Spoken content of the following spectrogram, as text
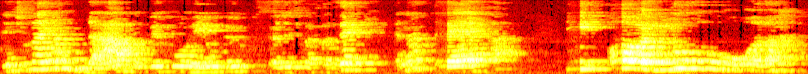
A gente vai andar para percorrer o que a gente vai fazer é na terra. E oi, lua!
